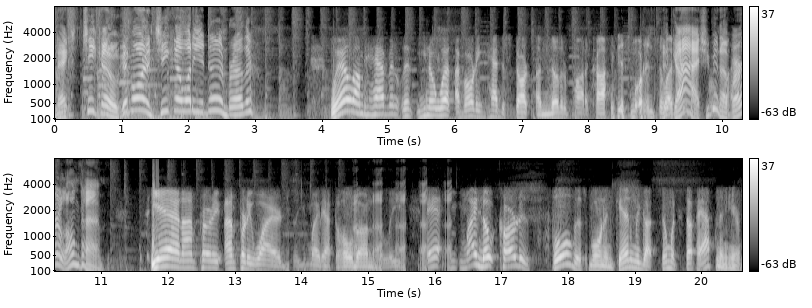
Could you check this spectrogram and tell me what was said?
Next, Chico. Good morning, Chico. What are you doing, brother? Well, I'm having. You know what? I've already had to start another pot of coffee this morning. So I Gosh, you've been up early, a long time. Yeah, and I'm pretty. I'm pretty wired, so you might have to hold on to the lead. And eh, my note card is full this morning, Ken. We got so much stuff happening here.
